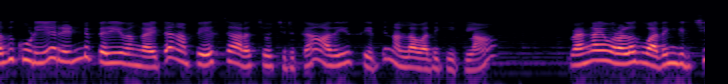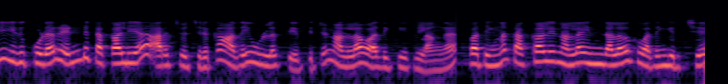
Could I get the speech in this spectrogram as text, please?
அது கூடயே ரெண்டு பெரிய வெங்காயத்தை நான் பேஸ்ட்டாக அரைச்சி வச்சுருக்கேன். அதையும் சேர்த்து நல்லா வதக்கிக்கலாம். வெங்காயம் ஓரளவுக்கு வதங்கிருச்சு. இது கூட ரெண்டு தக்காளியை அரைச்சி வச்சுருக்கேன். அதையும் உள்ளே சேர்த்துட்டு நல்லா வதக்கிக்கலாங்க. பார்த்தீங்கன்னா தக்காளி நல்லா இந்த அளவுக்கு வதங்கிருச்சு.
